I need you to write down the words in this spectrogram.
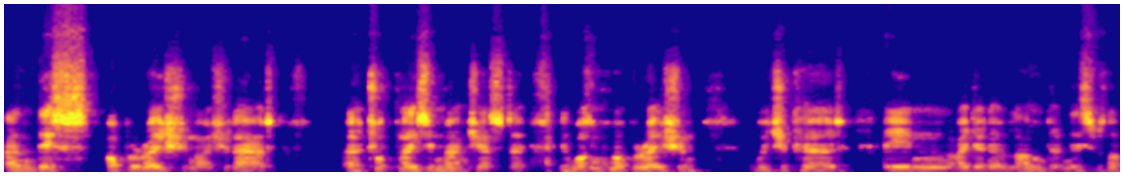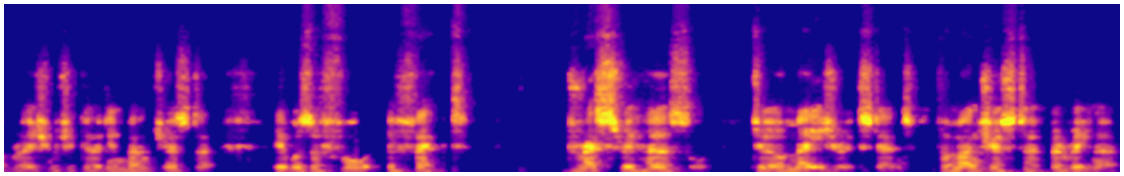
And this operation, I should add, uh, took place in Manchester. It wasn't an operation which occurred in, I don't know, London. This was an operation which occurred in Manchester. It was a full effect dress rehearsal to a major extent for Manchester Arena.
